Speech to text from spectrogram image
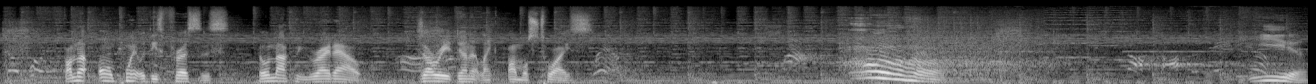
if I'm not on point with these presses, he'll knock me right out. He's already done it like almost twice. Oh. Yeah.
